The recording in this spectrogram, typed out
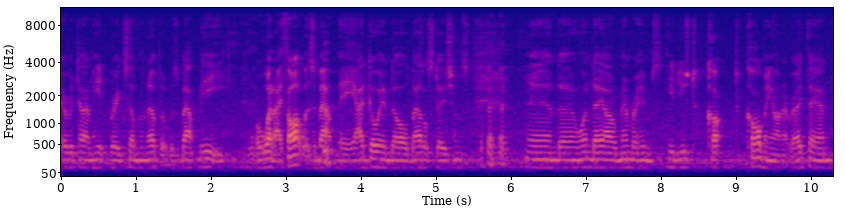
every time he'd bring something up, it was about me or what I thought was about me. I'd go into all battle stations, and uh, one day I remember him. He used to call, to call me on it right then.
